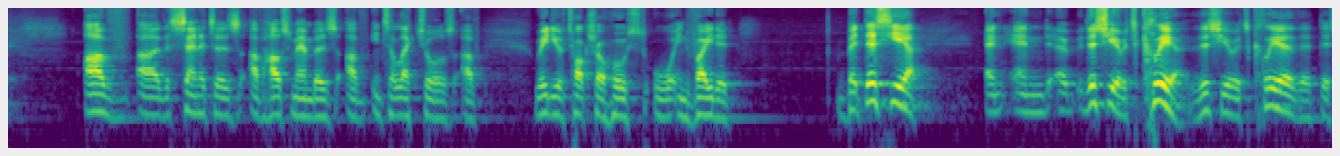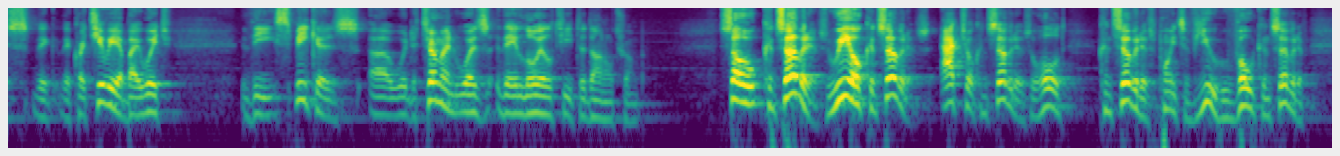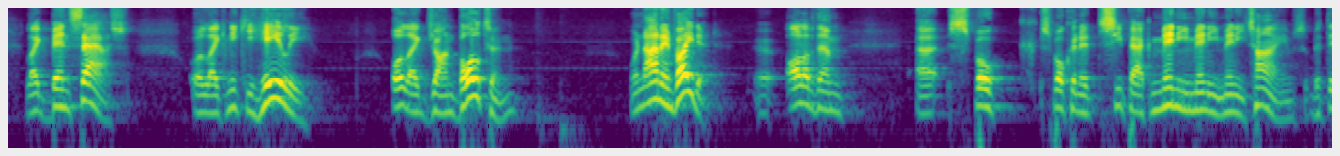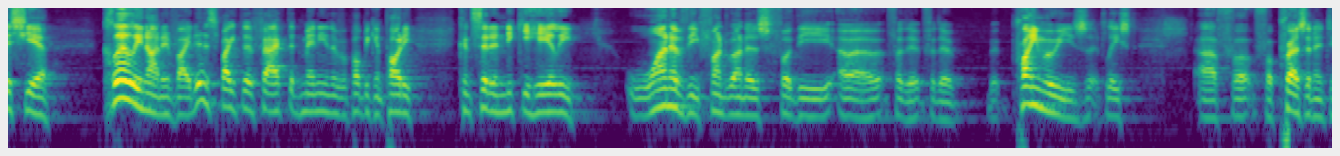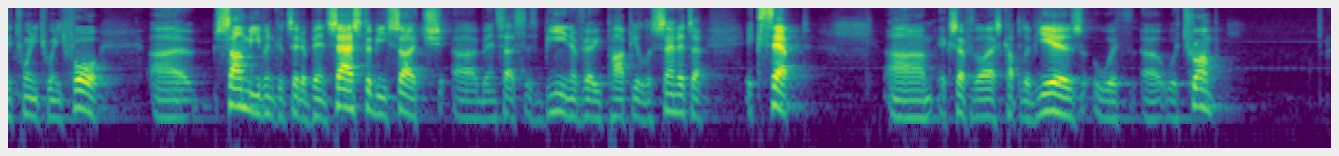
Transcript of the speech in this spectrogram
of uh, the senators, of House members, of intellectuals, of radio talk show hosts were invited. But this year, and and uh, this year it's clear. This year it's clear that this the, the criteria by which the speakers uh, were determined was their loyalty to Donald Trump. So conservatives, real conservatives, actual conservatives who hold conservatives' points of view, who vote conservative, like Ben Sasse, or like Nikki Haley, or like John Bolton, were not invited. Uh, all of them uh, spoke spoken at CPAC many, many, many times, but this year clearly not invited, despite the fact that many in the Republican Party consider Nikki Haley one of the frontrunners for the uh, for the for the primaries, at least uh, for for president in 2024. Uh, some even consider Ben Sasse to be such. Uh, ben Sasse has been a very popular senator, except um, except for the last couple of years with with Trump.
